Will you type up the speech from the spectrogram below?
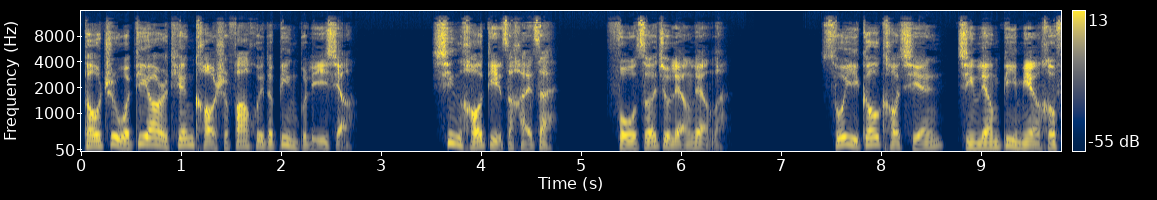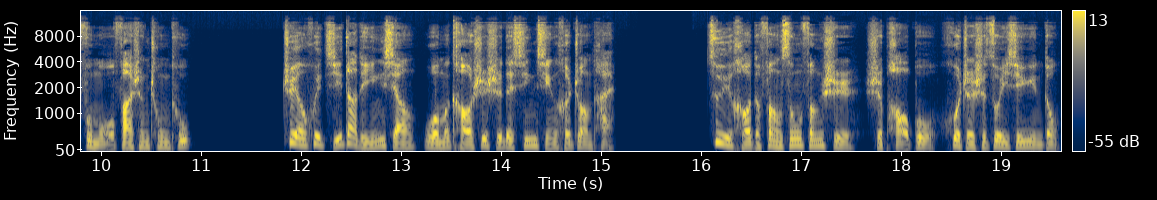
导致我第二天考试发挥的并不理想。幸好底子还在，否则就凉凉了。所以高考前尽量避免和父母发生冲突，这样会极大的影响我们考试时的心情和状态。最好的放松方式是跑步或者是做一些运动，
